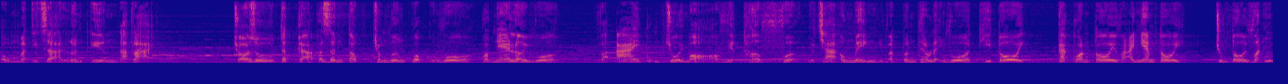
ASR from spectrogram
Ông Matitza lớn tiếng đáp lại. Cho dù tất cả các dân tộc trong vương quốc của vua có nghe lời vua và ai cũng chối bỏ việc thờ phượng của cha ông mình và tuân theo lệnh vua thì tôi, các con tôi và anh em tôi, chúng tôi vẫn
